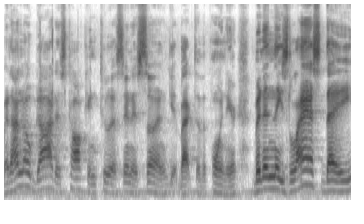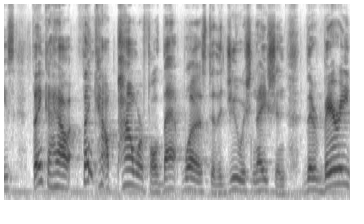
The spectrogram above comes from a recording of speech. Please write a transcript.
But I know God is talking to us in His Son. Get back to the point here. But in these last days, think how think how powerful that was to the Jewish nation. Their very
